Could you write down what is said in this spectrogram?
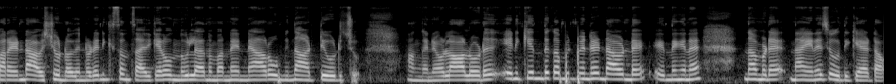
പറയേണ്ട ആവശ്യമുണ്ടോ? നിന്നോട് എനിക്ക് സംസാരിക്കാൻ ഒന്നുമില്ല എന്ന് പറഞ്ഞ് എന്നെ ആ റൂമിൽ നിന്ന് ആട്ടി ഓടിച്ചു. അങ്ങനെയുള്ള ആളോട് എനിക്ക് എന്ത് കമ്മിറ്റ്മെന്റ് ഉണ്ടാവണ്ടേ? എന്നിങ്ങനെ നമ്മുടെ നയനെ ചോദിക്കാം കേട്ടോ.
